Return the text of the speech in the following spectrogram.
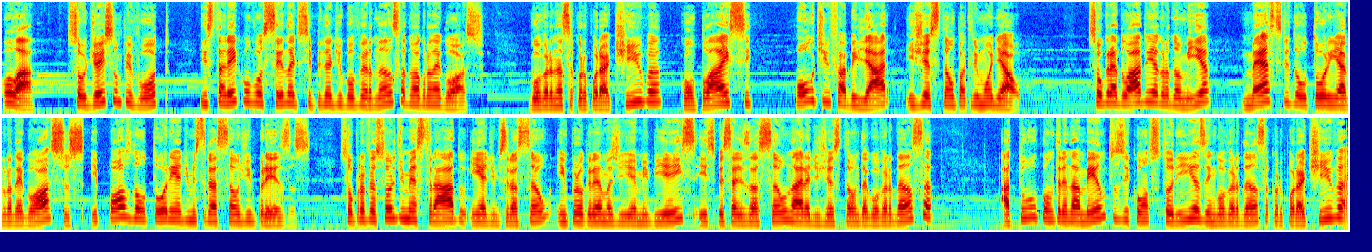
Olá, sou Jason Pivoto e estarei com você na disciplina de Governança no Agronegócio, Governança Corporativa, Compliance, Holding Familiar e Gestão Patrimonial. Sou graduado em Agronomia, mestre e doutor em Agronegócios e pós-doutor em Administração de Empresas. Sou professor de mestrado em Administração em programas de MBAs e especialização na área de Gestão da Governança. Atuo com treinamentos e consultorias em Governança Corporativa,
